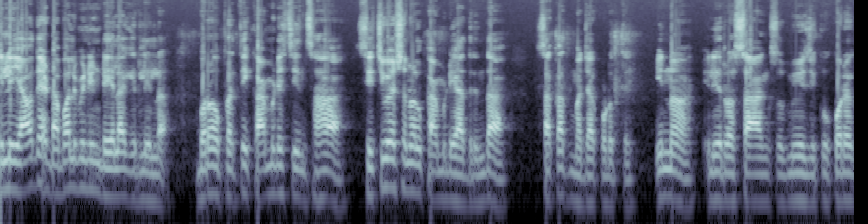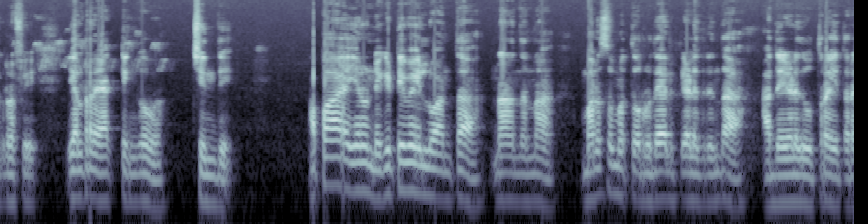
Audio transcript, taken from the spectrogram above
ಇಲ್ಲಿ ಯಾವುದೇ ಡಬಲ್ ಮೀನಿಂಗ್ ಡೈಲಾಗ್ ಇರಲಿಲ್ಲ ಬರೋ ಪ್ರತಿ ಕಾಮಿಡಿ ಸೀನ್ ಸಹ ಸಿಚುವೇಶನಲ್ ಕಾಮಿಡಿ ಆದ್ರಿಂದ ಸಖತ್ ಮಜಾ ಕೊಡುತ್ತೆ. ಇನ್ನು ಇಲ್ಲಿರೋ ಸಾಂಗ್ಸು ಮ್ಯೂಸಿಕ್ ಕೊರಿಯೋಗ್ರಫಿ ಎಲ್ಲರ ಆ್ಯಕ್ಟಿಂಗು ಚಿಂದಿ. ಅಪ್ಪ, ಏನು ನೆಗೆಟಿವೇ ಇಲ್ವಾ ಅಂತ ನಾನು ನನ್ನ ಮನಸ್ಸು ಮತ್ತು ಹೃದಯ ಕೇಳಿದ್ರಿಂದ ಅದೇ ಹೇಳಿದ ಉತ್ತರ ಈ ಥರ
